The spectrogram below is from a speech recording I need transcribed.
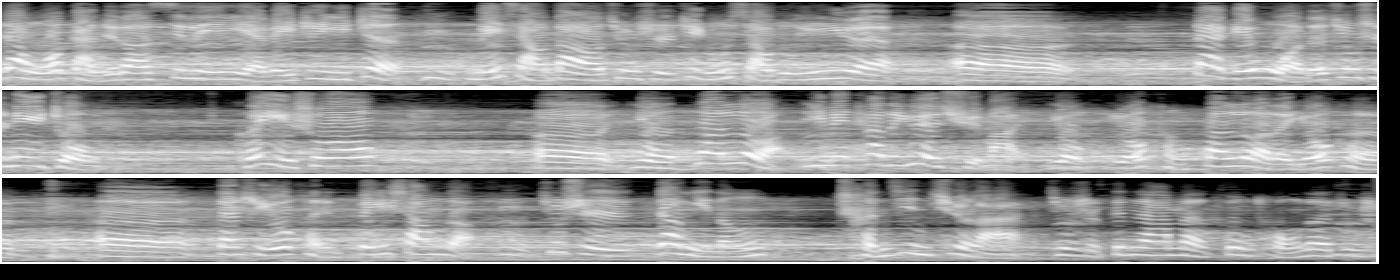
让我感觉到心里也为之一振，嗯没想到就是这种小众音乐，呃，带给我的就是那种可以说，呃，有欢乐，因为它的乐曲嘛，有有很欢乐的，有很呃，但是有很悲伤的，嗯。就是让你能沉进去来，就是跟他们共同的，就是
